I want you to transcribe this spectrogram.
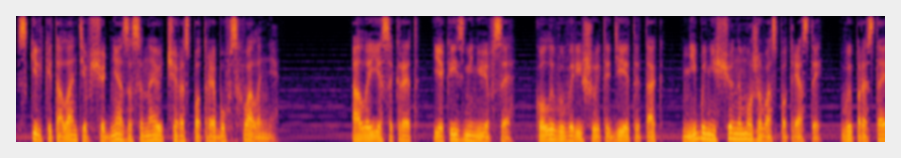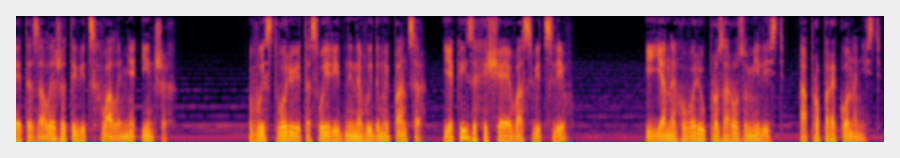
скільки талантів щодня засинають через потребу в схваленні. Але є секрет, який змінює все, коли ви вирішуєте діяти так, ніби ніщо не може вас потрясти, ви перестаєте залежати від схвалення інших. Ви створюєте своєрідний невидимий панцир, який захищає вас від слів. І я не говорю про зарозумілість, а про переконаність.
